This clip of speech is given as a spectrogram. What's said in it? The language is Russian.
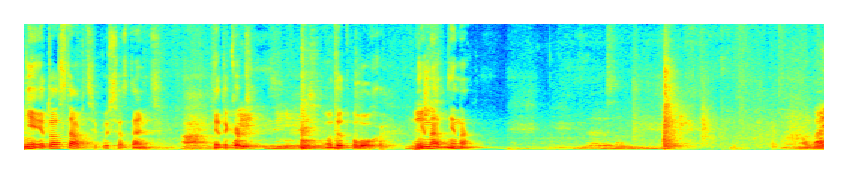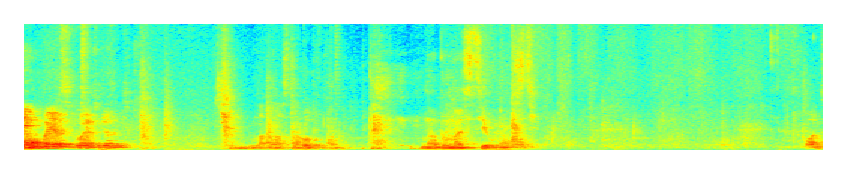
Не, эту оставьте, пусть останется. А, Это как? Ой, извини, блядь. Вот это плохо. Ну, Не надо, не надо. Да, достану. Надо, А ему бояться, говорят, связывать. На нас народу надо. Надо настил нести. Ладно,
